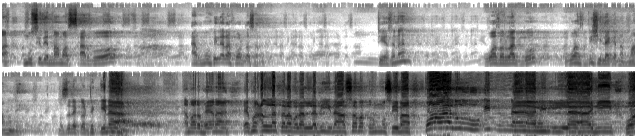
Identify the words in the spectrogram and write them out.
না মুসিদের নামাজ ছাড়বো, আর মহিলারা পর্দা ছাড়বো। ঠিক আছে না? ওয়াজ লাগবো, ওয়াজ বেশি লাগে না মানলে দেখো ঠিক কিনা? আমার ভাইয়ানা এখন আল্লাহ তালা বলে আল্লাযীনা আসাবাতহুম মুসিবা। ক্বালু ইন্না লিল্লাহি ওয়া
